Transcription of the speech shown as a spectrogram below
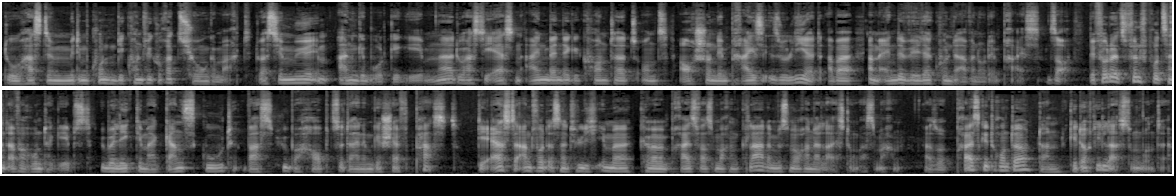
Du hast mit dem Kunden die Konfiguration gemacht. Du hast dir Mühe im Angebot gegeben. Ne? Du hast die ersten Einwände gekontert und auch schon den Preis isoliert. Aber am Ende will der Kunde aber nur den Preis. So, bevor du jetzt 5% einfach runtergibst, überleg dir mal ganz gut, was überhaupt zu deinem Geschäft passt. Die erste Antwort ist natürlich immer, können wir mit dem Preis was machen? Klar, dann müssen wir auch an der Leistung was machen. Also Preis geht runter, dann geht auch die Leistung runter.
